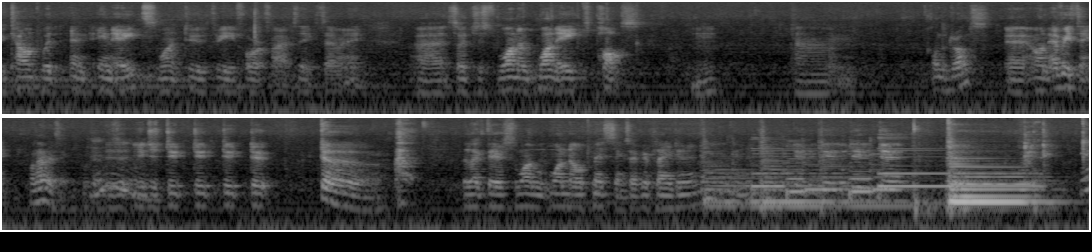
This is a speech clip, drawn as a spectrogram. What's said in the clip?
you count with in, in eights, one, two, three, four, five, six, seven, eight. Uh, so it's just one of one eighth pause Mm. um, on the drums uh, on everything. on everything okay. Is You just do do do do do. like there's one one note missing. So if you're playing Yeah.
